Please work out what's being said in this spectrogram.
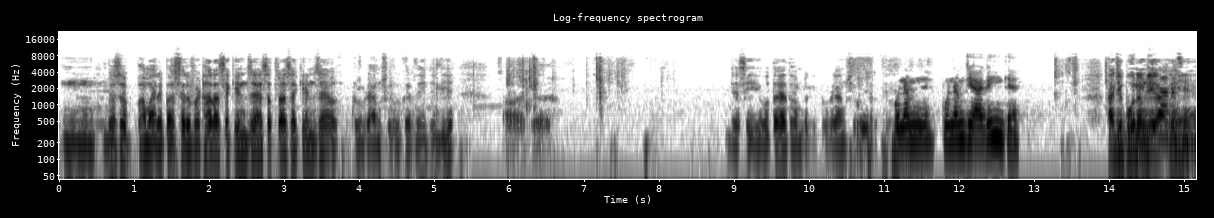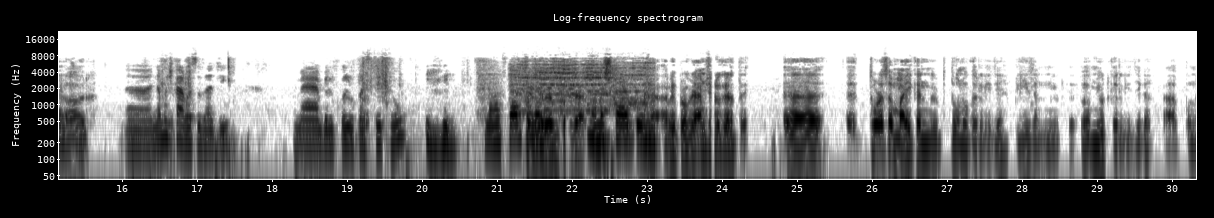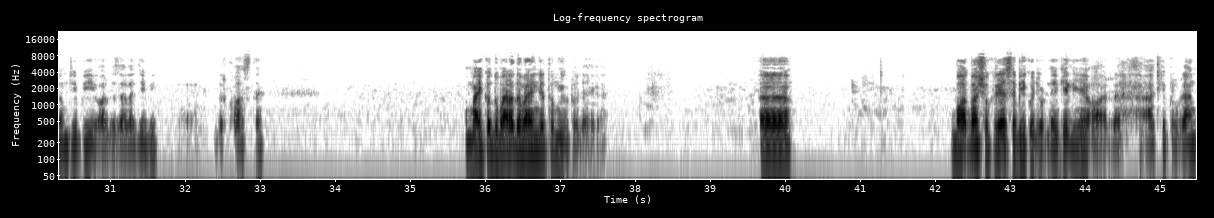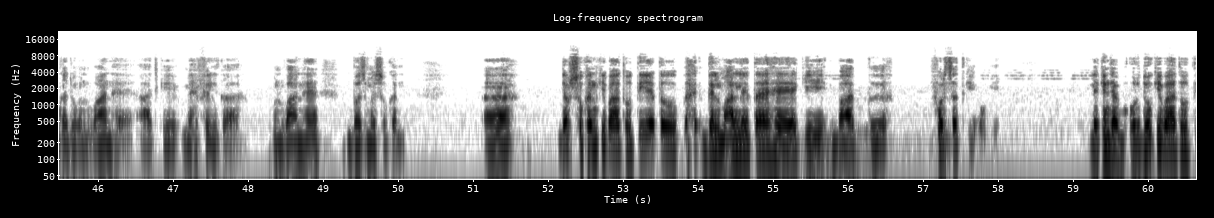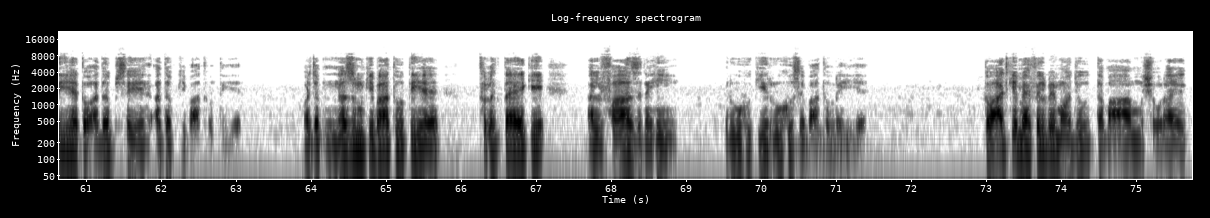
जी हम्म, बस अब हमारे पास सिर्फ़ 18 सेकंड्स हैं 17 सेकंड्स हैं प्रोग्राम शुरू करने के लिए। और जैसे ही होता है तो हम लोग प्रोग्राम शुरू करते हैं। पूनम पूनम जी आ गई हैं क्या? हाँ जी पूनम जी आ गई हैं और नमस्कार वसुधा जी। मैं बिल्कुल उपस्थित हूँ। नमस्कार नमस्कार पूनम। हाँ, अभी प्रोग्राम शुरू करते थोड़ा सा माइक अनम्यूट दोनों कर लीजिए। प्लीज़ अनम्यूट म्यूट कर लीजिएगा। आप पूनम जी भी और गजाला जी भी दरख्वास्त है। माइक को दोबारा दबाएँगे तो म्यूट हो जाएगा। अ, बहुत बहुत शुक्रिया सभी को जुड़ने के लिए और आज के प्रोग्राम का जो उनवान है आज के महफिल का उनवान है बज़्म सुखन। अ, जब सुखन की बात होती है तो दिल मान लेता है कि बात फुर्सत की होगी। लेकिन जब उर्दू की बात होती है तो अदब से अदब की बात होती है। और जब नज्म की बात होती है तो लगता है कि अल्फाज नहीं, रूह की रूह से बात हो रही है। तो आज की महफिल में मौजूद तमाम शोराए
